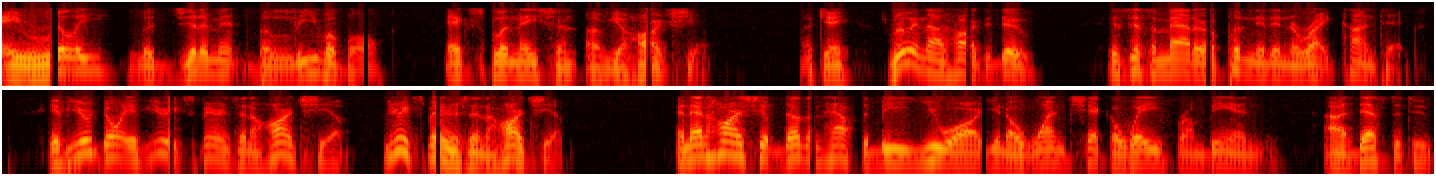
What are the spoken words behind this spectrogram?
a really legitimate, believable explanation of your hardship. Okay? It's really not hard to do. It's just a matter of putting it in the right context. If you're doing if you're experiencing a hardship, you're experiencing a hardship. And that hardship doesn't have to be you are, you know, one check away from being uh, destitute.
